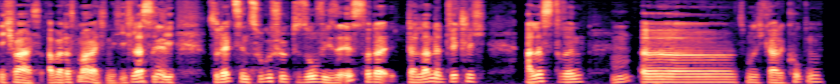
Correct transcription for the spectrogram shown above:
ich weiß, aber das mache ich nicht. Ich lasse Okay. die zuletzt hinzugefügte so, wie sie ist. Oder da landet wirklich alles drin. Mhm. Äh, jetzt muss ich gerade gucken.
